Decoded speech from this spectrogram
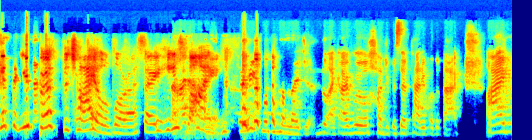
Yes, but you birthed the child, Laura, so he's fine. he was a legend. Like I will 100% pat him on the back. I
